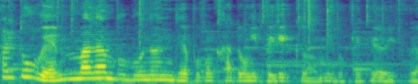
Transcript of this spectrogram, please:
팔도 웬만한 부분은 대부분 가동이 되게끔 이렇게 되어 있고요.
